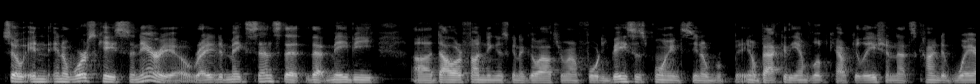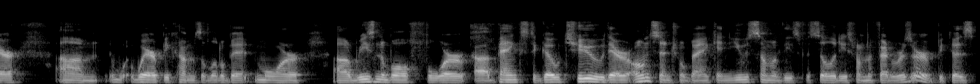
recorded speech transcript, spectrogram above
so in, in a worst case scenario, right, it makes sense that, that maybe uh, dollar funding is going to go out to around 40 basis points. You know, you know, back of the envelope calculation. That's kind of where um, where it becomes a little bit more uh, reasonable for uh, banks to go to their own central bank and use some of these facilities from the Federal Reserve because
